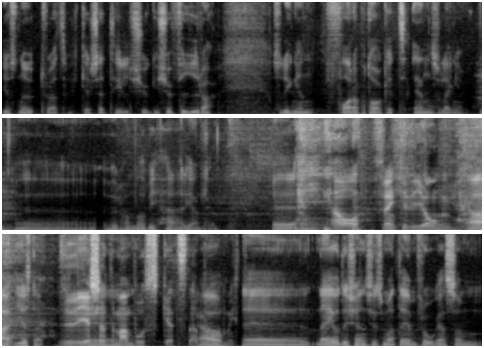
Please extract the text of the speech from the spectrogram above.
just nu tror jag sträcker sig till 2024. Så det är ingen fara på taket än så länge. Eh, hur hamnade vi här egentligen? Eh, Ja, Frenkie de Jong. ja, just det. Hur ersätter Eh, man Busquets där Ja, på mitt? eh, nej och det känns ju som att det är en fråga som,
